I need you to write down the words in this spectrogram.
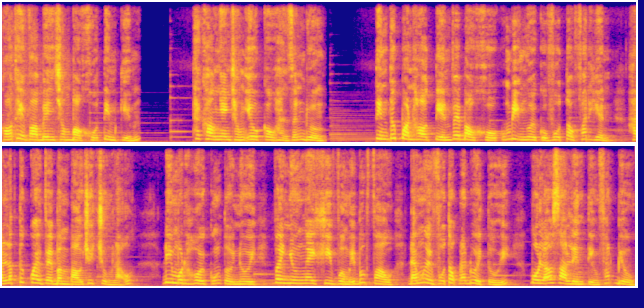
có thể vào bên trong bảo khố tìm kiếm. Thạch Hoàng nhanh chóng yêu cầu hắn dẫn đường. Tin tức bọn họ tiến về bảo khố cũng bị người của vũ tộc phát hiện, hắn lập tức quay về bẩm báo cho trưởng lão. Đi một hồi cũng tới nơi, vậy nhưng ngay khi vừa mới bước vào, đám người vũ tộc đã đuổi tới. Một lão già lên tiếng phát biểu,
